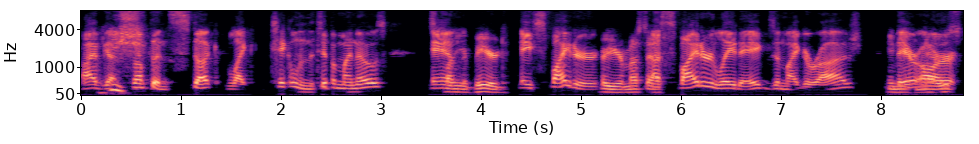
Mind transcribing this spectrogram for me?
I've got Yeesh. something stuck, like tickling the tip of my nose, It's on and your beard a spider. or your mustache. A spider laid eggs in my garage. in there are- nose.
